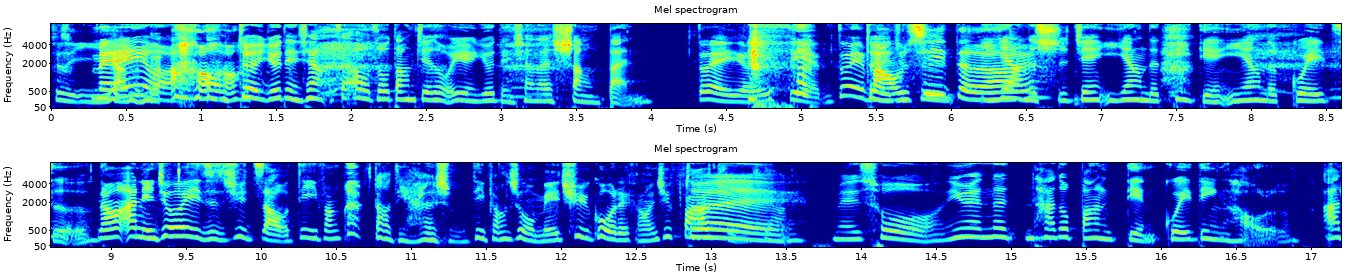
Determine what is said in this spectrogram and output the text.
就是一样的，没有哦，对，有点像在澳洲当街头艺人，有点像在上班。对，有一点，对吧？我记得一样的时间，一样的地点，一样的规则。然后安妮就会一直去找地方，到底还有什么地方是我没去过的，赶快去发掘一下。对，没错，因为那他都帮你点规定好了啊。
